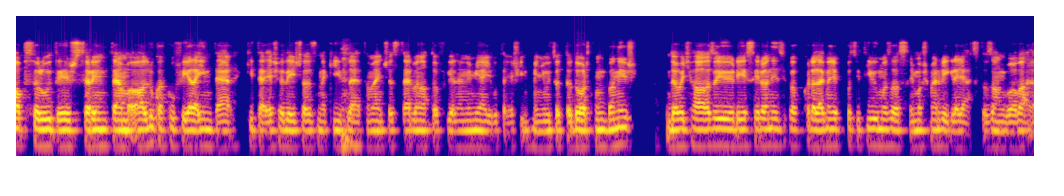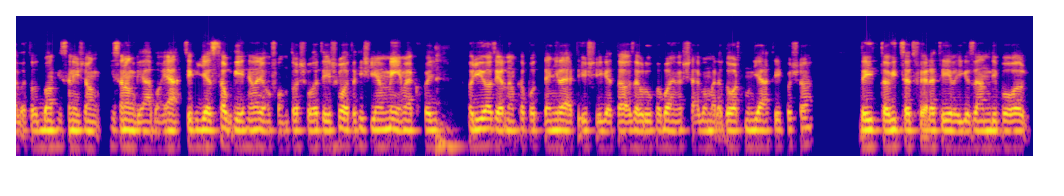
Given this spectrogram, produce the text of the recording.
Abszolút, és szerintem a Lukaku féle Inter kiteljesedés az neki lehet a Manchesterben, attól függően, hogy milyen jó teljesítmény nyújtott a Dortmundban is. De hogyha az ő részéről nézzük, akkor a legnagyobb pozitívum az az, hogy most már végre játszott az angol válogatottban, hiszen, is, hiszen Angliában játszik. Ugye ez southgate nagyon fontos volt, és voltak is ilyen mémek, hogy, hogy ő azért nem kapott ennyi lehetőséget az Európa bajnokságon, mert a Dortmund játékosa. De itt a viccet félretéve igazándiból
